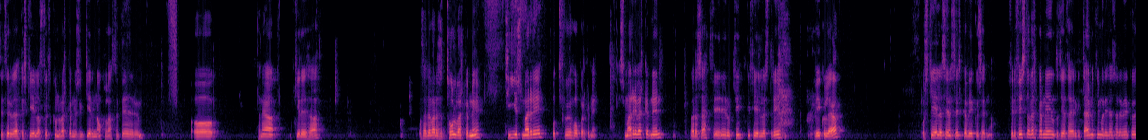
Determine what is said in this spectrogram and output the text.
þið þurfum ekki að skila fullkomnu verkefni sem gerir nákvæmlega allt sem beður um. Og þannig að gerir þið það. Og þetta var þess að tólverkefni tíu smerri og tvö hópverkefni smerri verkefnin verða sett fyrir og kynnt í fyrirlestri vikulega og skila síðan cirka viku setna. Fyrir fyrsta verkefni, út af því að það er ekki dæmitímar í þessari viku,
